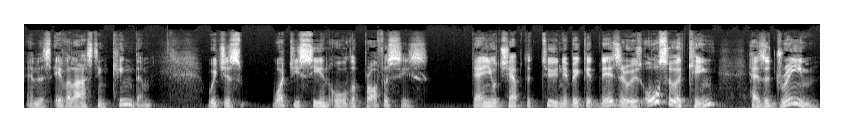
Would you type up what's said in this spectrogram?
and this everlasting kingdom, which is what you see in all the prophecies. Daniel chapter 2, Nebuchadnezzar, who is also a king, has a dream.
